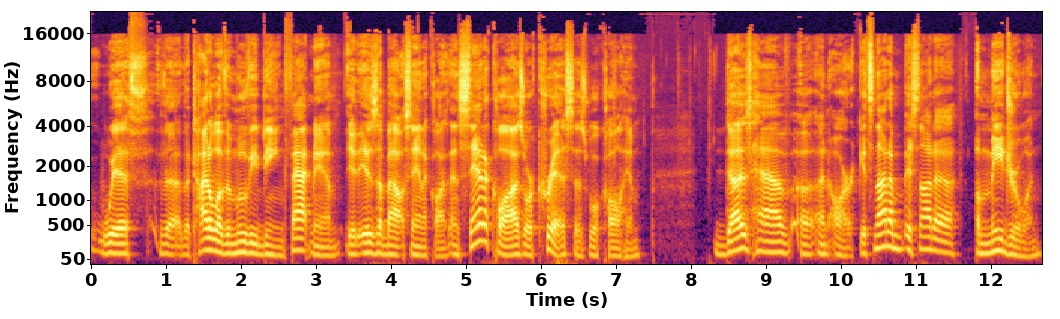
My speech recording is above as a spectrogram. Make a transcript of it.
with the the title of the movie being Fat Man, it is about Santa Claus. And Santa Claus or Chris as we'll call him does have a, an arc. It's not a it's not a a major one.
